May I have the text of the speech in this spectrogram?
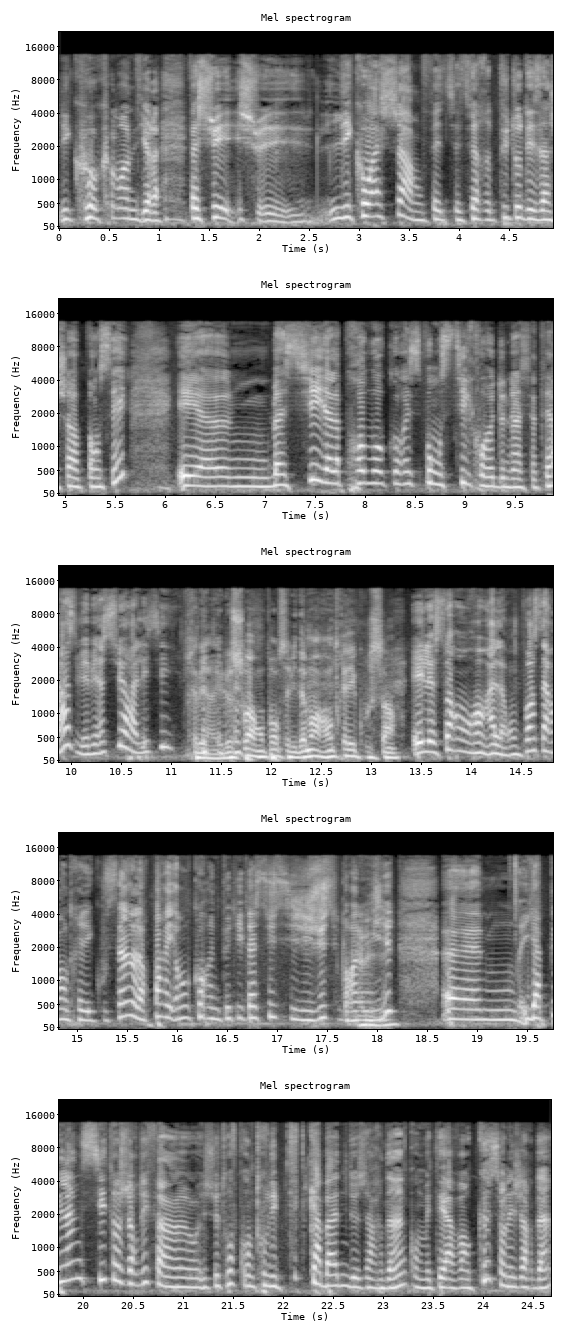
l'éco, comment dire Enfin, je suis, je suis l'éco achat en fait, c'est de faire plutôt des achats à penser. Et euh, ben, si la promo correspond au style qu'on veut donner à sa terrasse, bien bien sûr, allez-y. Très bien. Et le soir, on pense évidemment à rentrer les coussins. Et le soir, on alors on pense à rentrer les coussins. Alors pareil, encore une petite astuce, si j'ai juste une grande minute. Euh, il y a plein de sites aujourd'hui. Enfin, je trouve qu'on trouve des petites cabanes de jardin qu'on mettait avant que sur les jardins,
